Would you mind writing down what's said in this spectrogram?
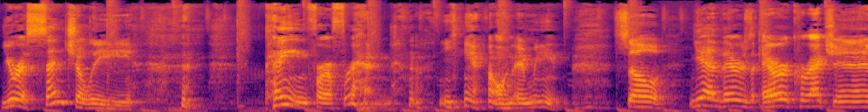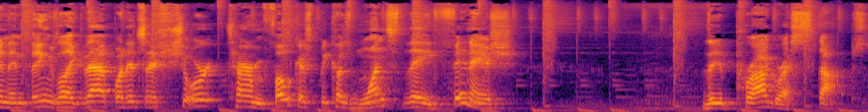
you're essentially paying for a friend. you know what I mean? So, yeah, there's error correction and things like that, but it's a short term focus because once they finish, the progress stops.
